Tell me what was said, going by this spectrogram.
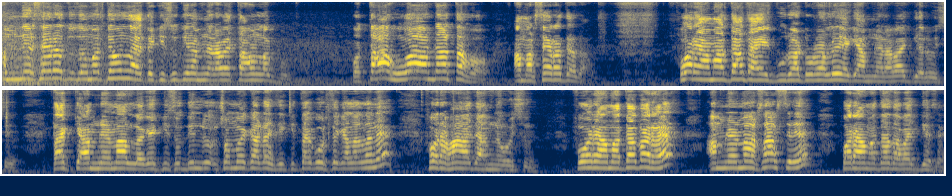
আমনের সেরা দুধ আমার তেমন লাগতে কিছুদিন আপনার আবার তাহন লাগবো। তা হওয়া না তা হ আমার সেরা দাদা পরে আমার দাদা এই গুড়া টুরা লইয়া গিয়ে আপনার আবার গিয়ে রয়েছে তাকে আপনার মার লগে কিছুদিন সময় কাটাইছে কিতা করছে গেলা জানে? পরে ভাঙা যে আপনি হইছুন। পরে আমার দাদারে আপনার মার সারছে পরে আমার দাদা বাইক গেছে।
